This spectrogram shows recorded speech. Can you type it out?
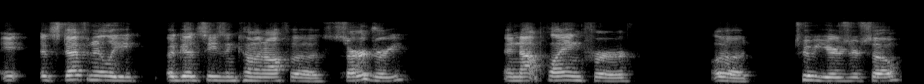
It, it's definitely a good season coming off of surgery and not playing for uh two years or so.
